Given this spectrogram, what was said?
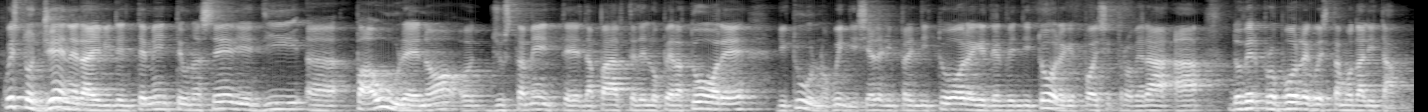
Questo genera evidentemente una serie di uh, paure, no? giustamente da parte dell'operatore di turno, quindi sia dell'imprenditore che del venditore che poi si troverà a dover proporre questa modalità.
